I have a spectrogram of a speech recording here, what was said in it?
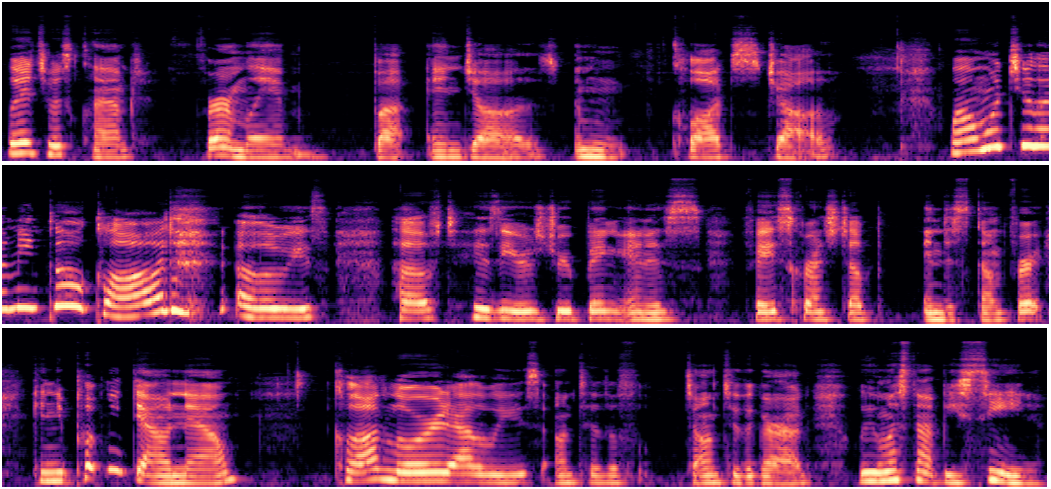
which was clamped firmly but in jaws, Claude's jaw. Why won't you let me go, Claude? Eloise huffed, his ears drooping and his face scrunched up in discomfort. Can you put me down now? Claude lowered Eloise onto the onto the ground. We must not be seen.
